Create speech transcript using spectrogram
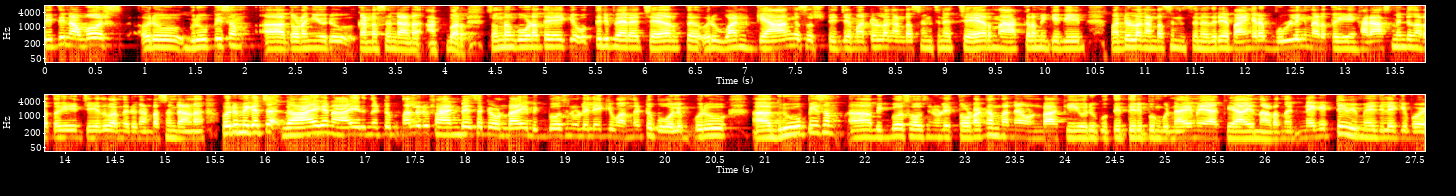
വിത്തിൻ അവേഴ്സ് ഒരു ഗ്രൂപ്പിസം തുടങ്ങിയ ഒരു കണ്ടസ്റ്റന്റ് ആണ് അക്ബർ. സ്വന്തം കൂടത്തിലേക്ക് ഒത്തിരി പേരെ ചേർത്ത് ഒരു വൺ ഗ്യാങ് സൃഷ്ടിച്ച് മറ്റുള്ള കണ്ടസ്റ്റൻസിനെ ചേർന്ന് ആക്രമിക്കുകയും മറ്റുള്ള കണ്ടസ്റ്റൻസിനെതിരെ ഭയങ്കര ബുള്ളിങ് നടത്തുകയും ഹരാസ്മെന്റ് നടത്തുകയും ചെയ്തു വന്ന ഒരു കണ്ടസ്റ്റന്റ് ആണ്. ഒരു മികച്ച ഗായകനായിരുന്നിട്ടും നല്ലൊരു ഫാൻ ബേസ് ഒക്കെ ഉണ്ടായി ബിഗ് ബോസിനുള്ളിലേക്ക് വന്നിട്ട് പോലും ഒരു ഗ്രൂപ്പിസം ബിഗ് ബോസ് ഹൗസിനുള്ളിൽ തുടക്കം തന്നെ ഉണ്ടാക്കി ഒരു കുത്തിത്തിരിപ്പും കുന്നായ്മയൊക്കെ ആയി നടന്ന് നെഗറ്റീവ് ഇമേജിലേക്ക് പോയ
